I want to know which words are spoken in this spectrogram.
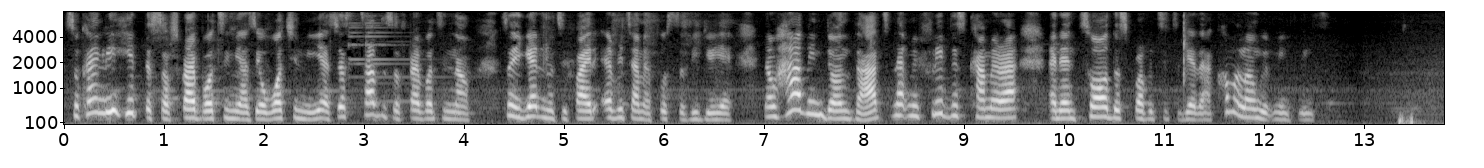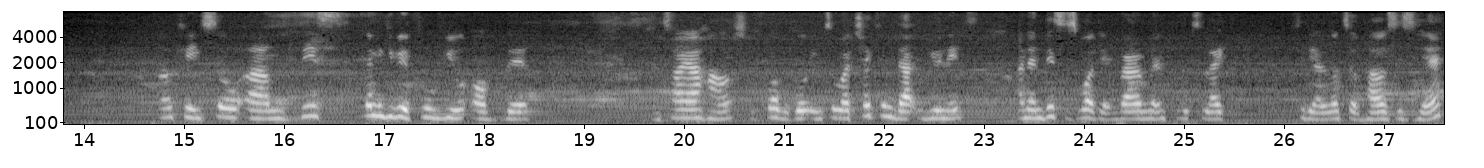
So kindly hit the subscribe button as you're watching me. Yes, just tap the subscribe button now so you get notified every time I post a video here. Now, having done that, let me flip this camera and then tour this property together. Come along with me, please. Okay, so um, this, let me give you a full view of the entire house before we go into, we're checking that unit and then this is what the environment looks like See, there are lots of houses here.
